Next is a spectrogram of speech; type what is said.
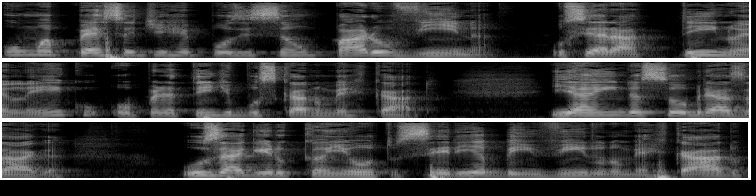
uma peça de reposição para o Vina. O Ceará tem no elenco ou pretende buscar no mercado? E ainda sobre a zaga. O zagueiro canhoto seria bem-vindo no mercado.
